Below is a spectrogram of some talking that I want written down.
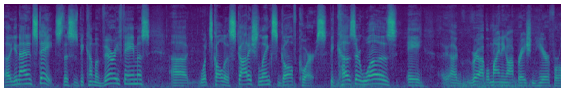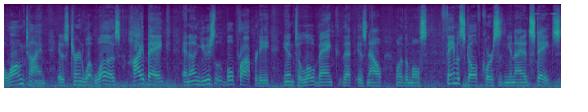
uh, United States. This has become a very famous uh, what's called a Scottish Links golf course because there was a a gravel mining operation here for a long time. It has turned what was high bank and unusable property into low bank that is now one of the most famous golf courses in the United States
